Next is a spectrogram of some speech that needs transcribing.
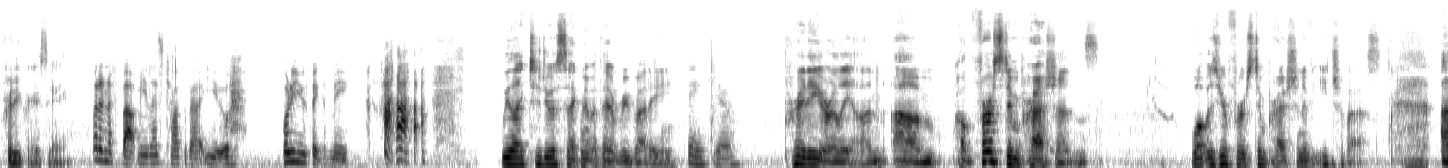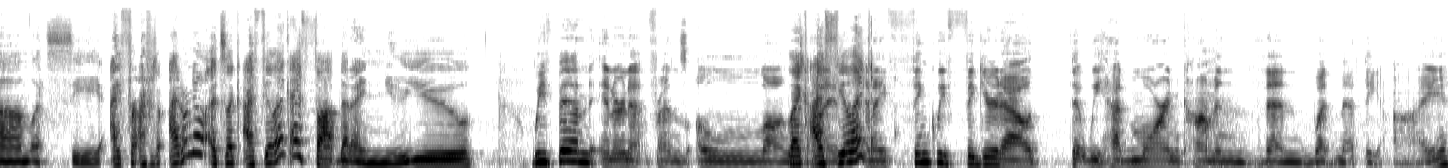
pretty crazy. But enough about me. Let's talk about you. What do you think of me? we like to do a segment with everybody Thank you. Pretty early on um, called First Impressions. What was your first impression of each of us? Um, let's see. I, for, I, I don't know. It's like I feel like I thought that I knew you. We've been internet friends a long Like, time. I feel like- And I think we figured out that we had more in common than what met the eye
